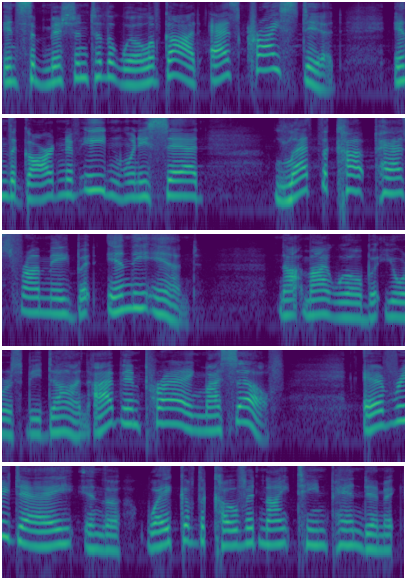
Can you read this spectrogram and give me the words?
in submission to the will of God, as Christ did in the Garden of Eden when he said, Let the cup pass from me, but in the end, not my will, but yours be done. I've been praying myself every day in the wake of the COVID 19 pandemic.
